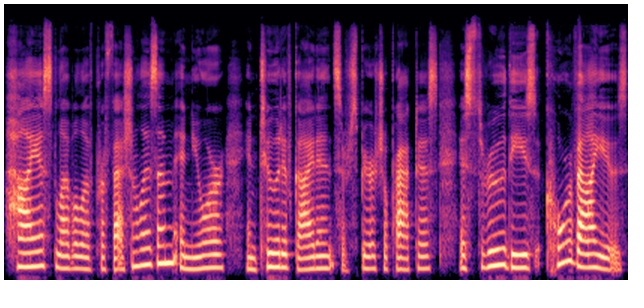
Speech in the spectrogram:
highest level of professionalism in your intuitive guidance or spiritual practice is through these core values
